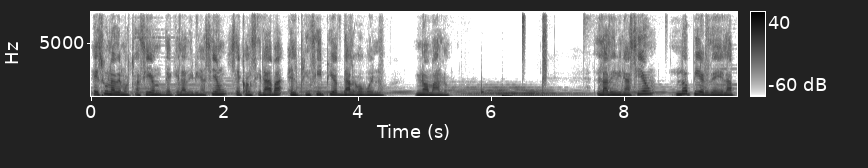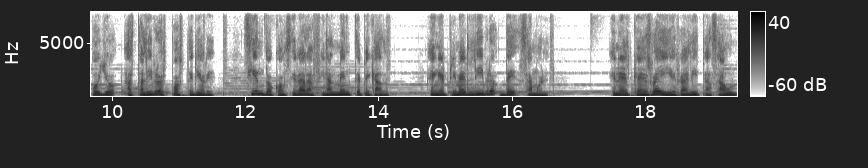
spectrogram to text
es una demostración de que la adivinación se consideraba el principio de algo bueno, no malo. La adivinación no pierde el apoyo hasta libros posteriores, siendo considerada finalmente pecado, en el primer libro de Samuel, en el que el rey israelita Saúl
